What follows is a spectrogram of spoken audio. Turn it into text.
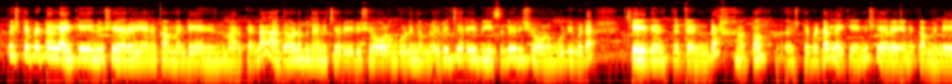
അപ്പോൾ ഇഷ്ടപ്പെട്ടാൽ ലൈക്ക് ചെയ്യാനും ഷെയർ ചെയ്യാനും കമന്റ് ചെയ്യാനും മറക്കണ്ട. അതോടൊപ്പം തന്നെ ചെറിയൊരു ഷോളും കൂടി നമ്മൾ ഒരു ചെറിയ പീസിൽ ഒരു ഷോളും കൂടി ഇവിടെ ചെയ്തെടുത്തിട്ടുണ്ട്. അപ്പം ഇഷ്ടപ്പെട്ടാൽ ലൈക്ക് ചെയ്യാനും ഷെയർ ചെയ്യാനും കമന്റ് ചെയ്യാനും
